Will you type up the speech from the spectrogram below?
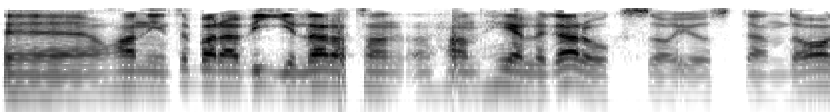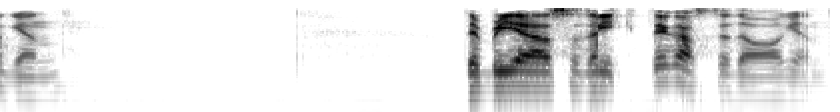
Eh, och han inte bara vilar, att han, han helgar också just den dagen. Det blir alltså den viktigaste dagen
